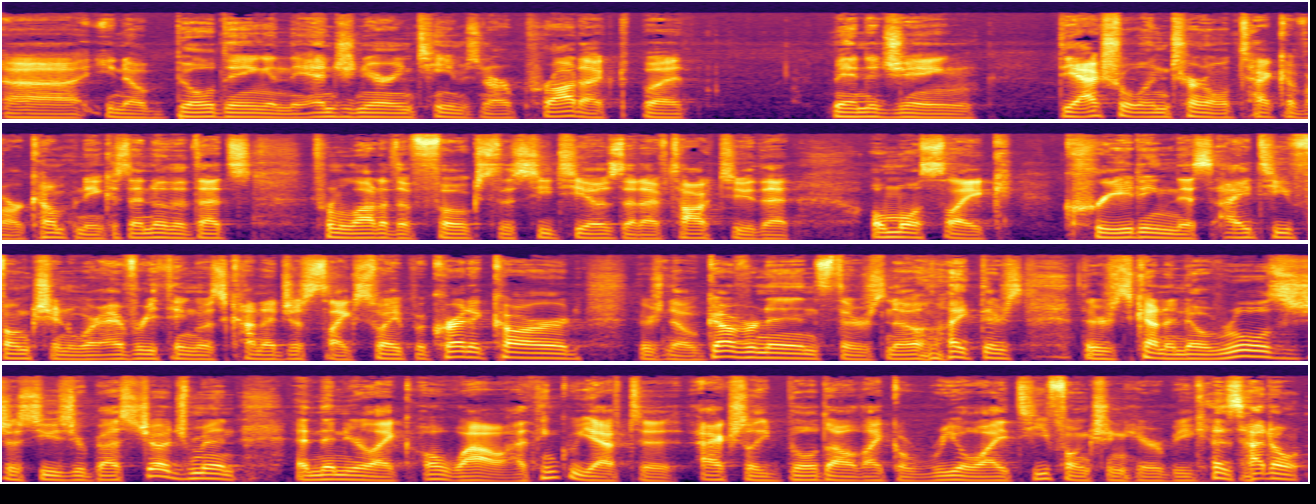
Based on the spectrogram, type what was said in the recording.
uh, you know building and the engineering teams in our product but managing the actual internal tech of our company because i know that that's from a lot of the folks the ctos that i've talked to that almost like creating this IT function where everything was kind of just like swipe a credit card. There's no governance. There's no like there's there's kind of no rules. just use your best judgment. And then you're like, oh wow, I think we have to actually build out like a real IT function here because I don't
